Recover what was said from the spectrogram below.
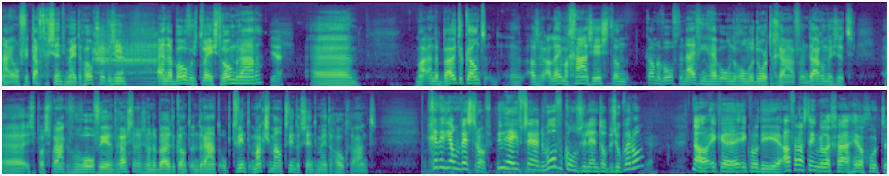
nou, ongeveer 80 centimeter hoog zo te zien. En daarboven twee stroomdraden. Ja. Uh, maar aan de buitenkant, uh, als er alleen maar gaas is, dan kan de wolf de neiging hebben om eronder door te graven. En daarom is, het, uh, is er pas sprake van wolfwerend raster als aan de buitenkant een draad op 20, maximaal 20 centimeter hoogte hangt. Gerrit-Jan Westerhof, u heeft de wolvenconsulent op bezoek. Waarom? Ja. Nou, ik, ik wil die afrasting wil ik graag heel goed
